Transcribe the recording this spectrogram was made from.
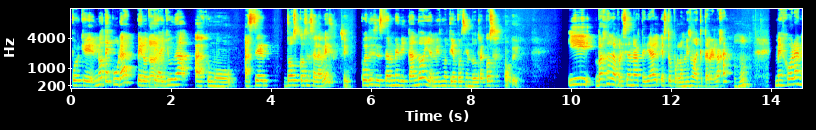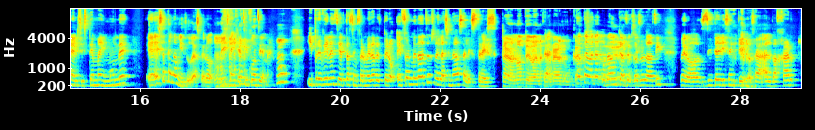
porque no te cura, pero te ayuda a como hacer dos cosas a la vez. Sí. Puedes estar meditando y al mismo tiempo haciendo otra cosa. Ok. Y bajan la presión arterial, esto por lo mismo de que te relajan. Mejoran el sistema inmune esta tengo mis dudas, pero dicen que así funciona. Y previenen ciertas enfermedades, pero enfermedades relacionadas al estrés. Claro, no te van a curar de un cáncer. No te van a curar de un cáncer, cosas así, pero sí te dicen que, o sea, al bajar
